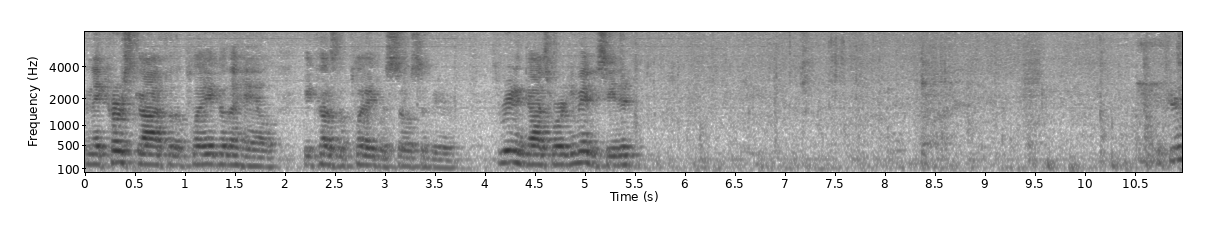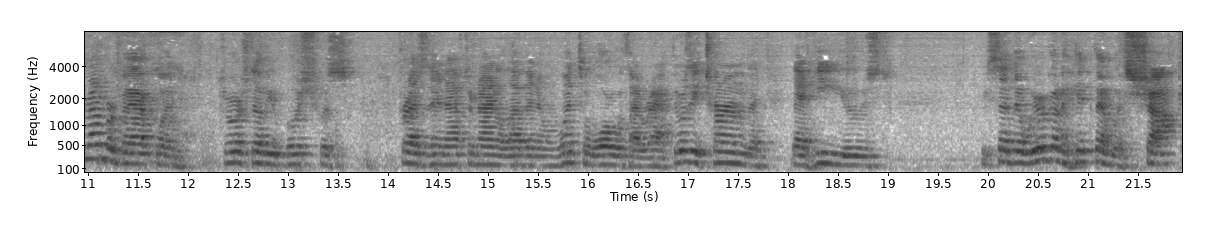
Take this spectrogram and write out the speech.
And they cursed God for the plague of the hail, because the plague was so severe. So reading God's word, you may be seated. If you remember back when George W. Bush was president after 9-11 and we went to war with Iraq. There was a term that, that he used. He said that we were going to hit them with shock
